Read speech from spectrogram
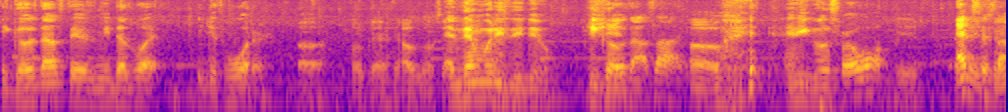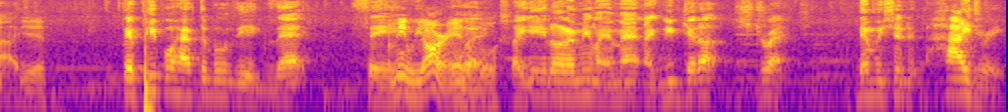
He goes downstairs and he does what? He gets water. Uh, okay, I was gonna say. And then what does he do? He Shit. goes outside oh, and he goes for a walk. yeah. That makes sense. Exercise. Yeah. That people have to move the exact same. I mean, we are way. animals. Like you know what I mean? Like imagine, like we get up, stretch, then we should hydrate,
